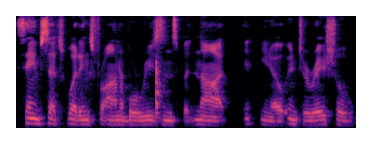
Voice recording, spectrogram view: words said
same sex weddings for honorable reasons, but not you know interracial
